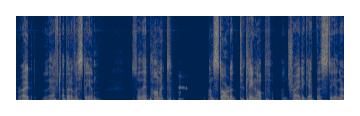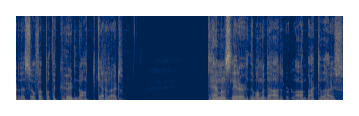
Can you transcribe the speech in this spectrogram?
right? Left a bit of a stain. So they panicked and started to clean up and try to get this stain out of the sofa, but they could not get it out. Ten minutes later, the mum and dad ran back to the house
